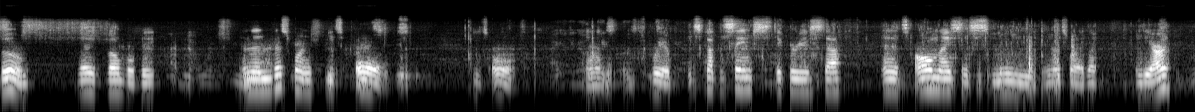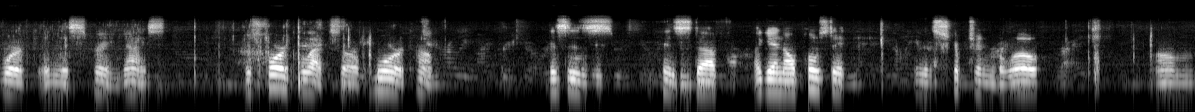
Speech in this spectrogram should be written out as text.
boom, there's Bumblebee. And then this one, he's old. He's old. And it's weird. It's got the same stickery stuff, and it's all nice and smooth, and that's why I like. And the artwork in this is pretty nice. There's four to collect, so more come. This is his stuff. Again, I'll post it in the description below. Um,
